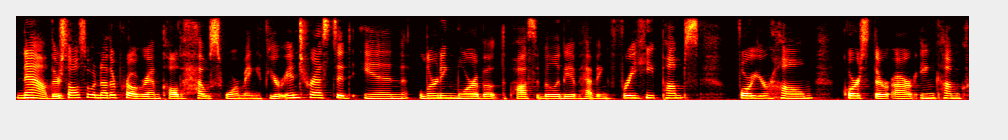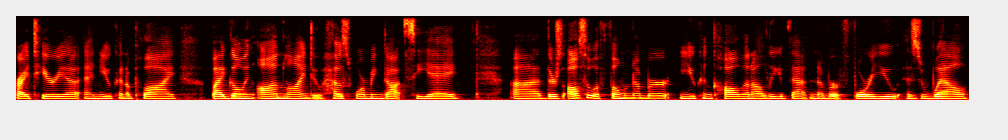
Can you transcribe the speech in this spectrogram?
Now, there's also another program called Housewarming. If you're interested in learning more about the possibility of having free heat pumps for your home, of course, there are income criteria and you can apply by going online to housewarming.ca. Uh, there's also a phone number you can call, and I'll leave that number for you as well.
